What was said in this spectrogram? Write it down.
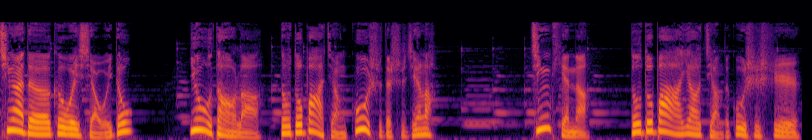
亲爱的各位小围兜，又到了豆豆爸讲故事的时间了。今天呢，豆豆爸要讲的故事是《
